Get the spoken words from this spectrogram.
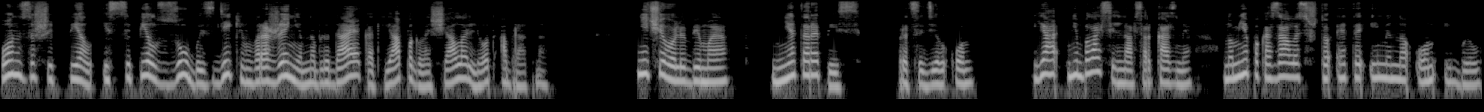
Он зашипел и сцепил зубы с диким выражением, наблюдая, как я поглощала лед обратно. — Ничего, любимая, не торопись, — процедил он. Я не была сильна в сарказме, но мне показалось, что это именно он и был.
